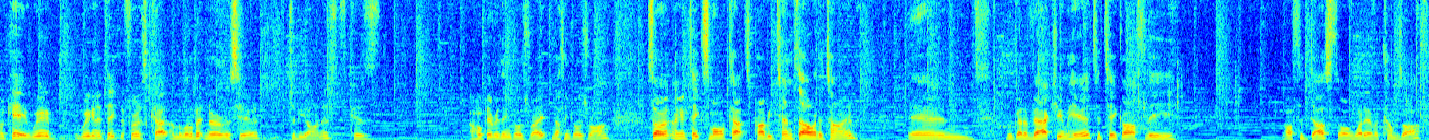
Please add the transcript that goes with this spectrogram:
Okay, we're we're gonna take the first cut. I'm a little bit nervous here, to be honest, because I hope everything goes right, nothing goes wrong. So I'm gonna take small cuts, probably 10 thou at a time. And we've got a vacuum here to take off the off the dust or whatever comes off.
